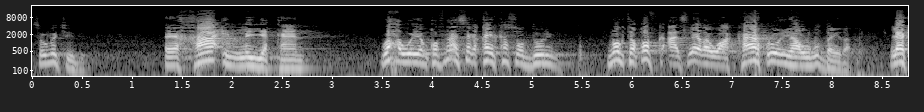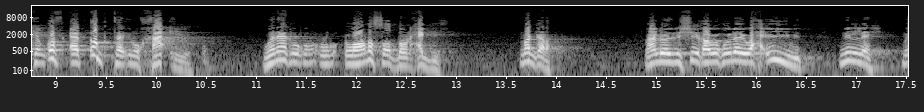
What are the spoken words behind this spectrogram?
So uma jeedi ee khaa'in la yaqaan. Waxa weeyaan qofna isaga khayr ka soo doonin mogta qofka aad is leedahay waa kaa roon yaha lagu dayda. Laakiin qof aad og tahay inuu khaa'in yahay wanaag looma soo doono xaggiisa ma garat maalin shiika wuxuu leey waxa ii yimid nin leesh ma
